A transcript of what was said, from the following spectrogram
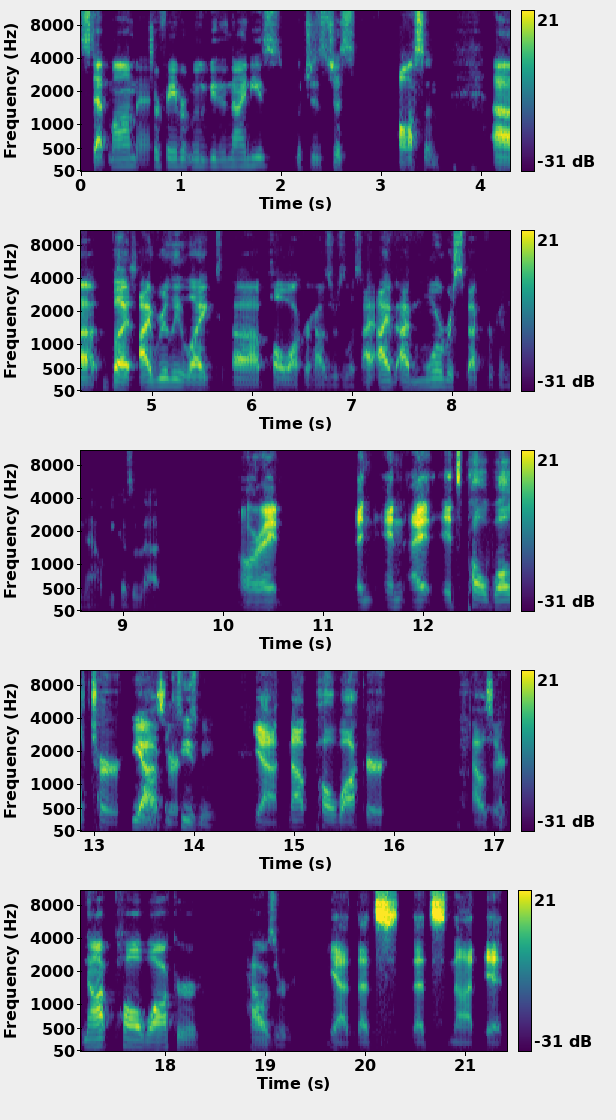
Stepmom as her favorite movie of the 90s, which is just awesome. Uh, but I really liked uh, Paul Walker Hauser's list. I, I've, I have more respect for him now because of that. All right. And and I it's Paul Walter. Yeah, Hauser. excuse me. Yeah, not Paul Walker Hauser. Not Paul Walker Hauser. Yeah, that's that's not it.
